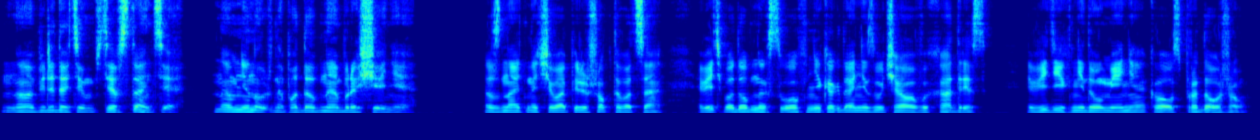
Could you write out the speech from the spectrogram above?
но перед этим все встаньте. Нам не нужно подобное обращение. Знать начала перешептываться, ведь подобных слов никогда не звучало в их адрес. Видя их недоумение, Клаус продолжил.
